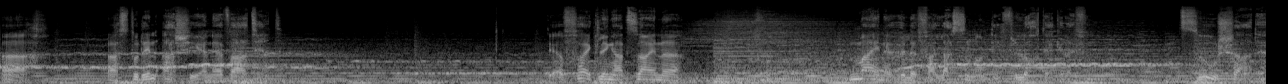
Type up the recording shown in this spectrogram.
Ach, hast du den Aschien erwartet? Der Feigling hat seine... meine Hülle verlassen und die Flucht ergriffen. Zu schade.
